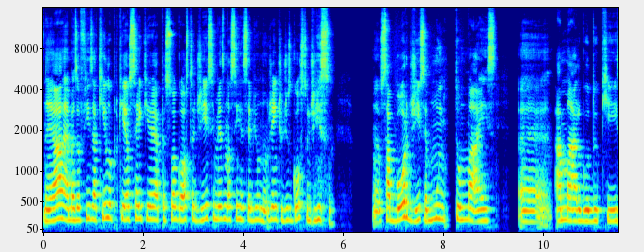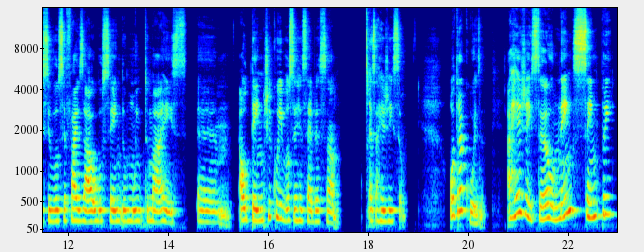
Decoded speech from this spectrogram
né? Ah, mas eu fiz aquilo porque eu sei que a pessoa gosta disso e mesmo assim recebi um não. Gente, o desgosto disso, né, o sabor disso é muito mais é, amargo do que se você faz algo sendo muito mais é, autêntico e você recebe essa, essa rejeição. Outra coisa, a rejeição nem sempre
